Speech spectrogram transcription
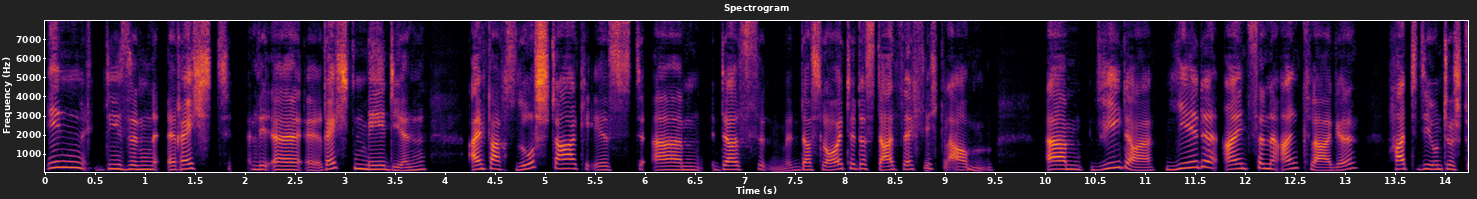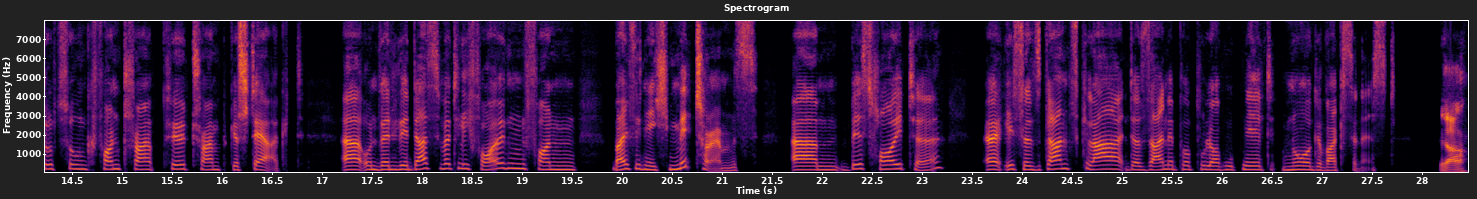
in diesen recht, äh, rechten Medien, einfach so stark ist, ähm, dass, dass Leute das tatsächlich glauben. Ähm, wieder, jede einzelne Anklage hat die Unterstützung von Trump für Trump gestärkt. Äh, und wenn wir das wirklich folgen von, weiß ich nicht, Midterms ähm, bis heute, äh, ist es ganz klar, dass seine Popularität nur gewachsen ist. Ja,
